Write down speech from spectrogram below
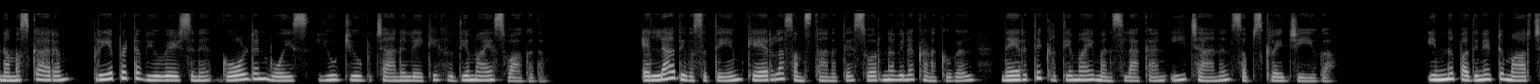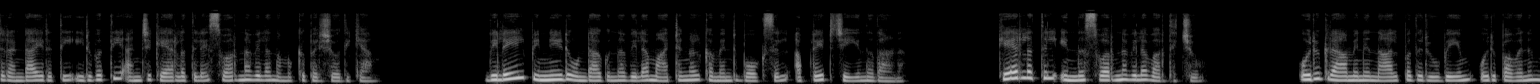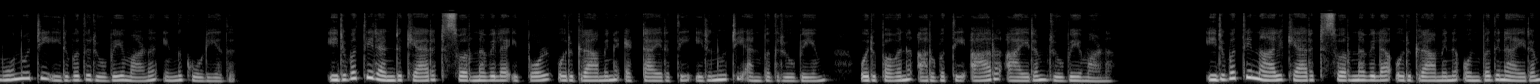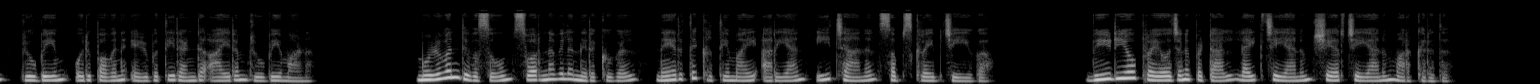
നമസ്കാരം. പ്രിയപ്പെട്ട വ്യൂവേഴ്സിന് golden voice YouTube ചാനലിലേക്ക് ഹൃദ്യമായ സ്വാഗതം. എല്ലാ ദിവസത്തെയും കേരള സംസ്ഥാനത്തെ സ്വർണവില കണക്കുകൾ നേരത്തെ കൃത്യമായി മനസ്സിലാക്കാൻ ഈ ചാനൽ സബ്സ്ക്രൈബ് ചെയ്യുക. ഇന്ന് പതിനെട്ട് മാർച്ച് രണ്ടായിരത്തി ഇരുപത്തി അഞ്ച് കേരളത്തിലെ സ്വർണവില നമുക്ക് പരിശോധിക്കാം. വിലയിൽ പിന്നീട് ഉണ്ടാകുന്ന വില മാറ്റങ്ങൾ കമന്റ് ബോക്സിൽ അപ്ഡേറ്റ് ചെയ്യുന്നതാണ്. കേരളത്തിൽ ഇന്ന് സ്വർണവില വർദ്ധിച്ചു. ഒരു ഗ്രാമിന് നാൽപ്പത് രൂപയും ഒരു പവന് മൂന്നൂറ്റി ഇരുപത് രൂപയുമാണ് ഇന്ന് കൂടിയത്. ഇരുപത്തിരണ്ട് ക്യാരറ്റ് സ്വർണവില ഇപ്പോൾ ഒരു ഗ്രാമിന് എട്ടായിരത്തി ഇരുന്നൂറ്റി അൻപത് രൂപയും ഒരു പവന് അറുപത്തി ആറ് ആയിരം രൂപയുമാണ്. ഇരുപത്തിനാല് ക്യാരറ്റ് സ്വർണവില ഒരു ഗ്രാമിന് ഒൻപതിനായിരം രൂപയും ഒരു പവന് എഴുപത്തിരണ്ട് ആയിരം രൂപയുമാണ്. മുഴുവൻ ദിവസവും സ്വർണവില നിരക്കുകൾ നേരത്തെ കൃത്യമായി അറിയാൻ ഈ ചാനൽ സബ്സ്ക്രൈബ് ചെയ്യുക. വീഡിയോ പ്രയോജനപ്പെട്ടാൽ ലൈക്ക് ചെയ്യാനും ഷെയർ ചെയ്യാനും മറക്കരുത്.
